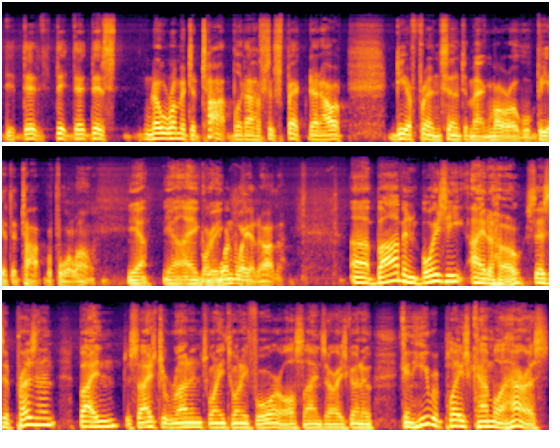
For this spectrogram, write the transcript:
There's, there's no room at the top, but I suspect that our dear friend Senator McMorrow will be at the top before long. Yeah, yeah, I agree. One way or the other. Uh, Bob in Boise, Idaho says if President Biden decides to run in 2024, all signs are he's going to, can he replace Kamala Harris?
